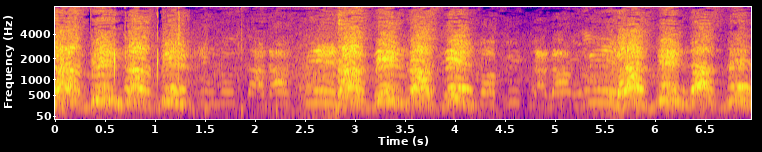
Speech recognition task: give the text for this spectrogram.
dustbin, dustbin, dustbin, dustbin, dustbin,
